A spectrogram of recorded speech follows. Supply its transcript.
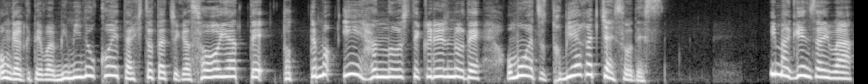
音楽では耳の肥えた人たちがそうやってとってもいい反応をしてくれるので思わず飛び上がっちゃいそうです。今現在は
